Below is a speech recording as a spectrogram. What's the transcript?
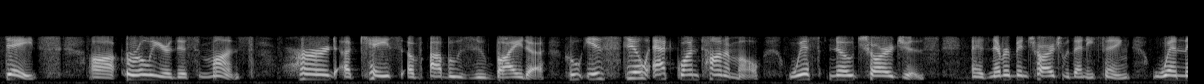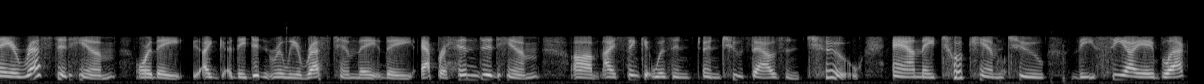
States uh, earlier this month heard a case of Abu Zubaydah, who is still at Guantanamo with no charges has never been charged with anything. When they arrested him, or they I, they didn't really arrest him, they they apprehended him. Um, I think it was in in 2002, and they took him to the CIA black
